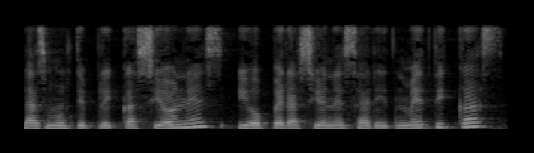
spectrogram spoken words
las multiplicaciones y operaciones aritméticas,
